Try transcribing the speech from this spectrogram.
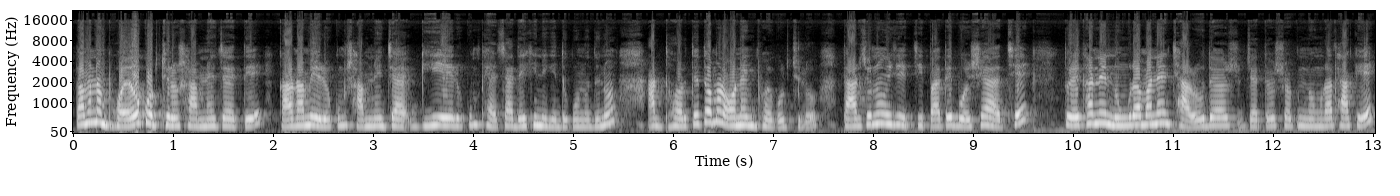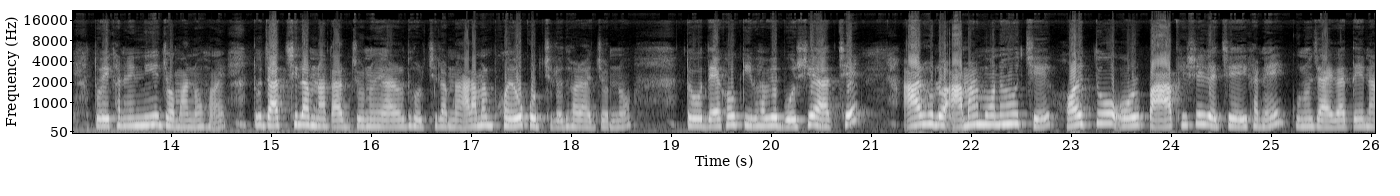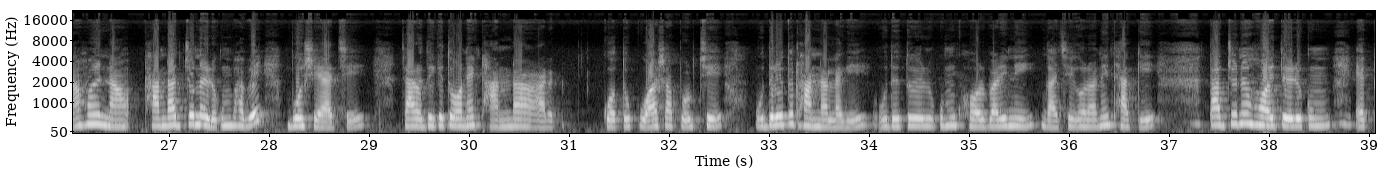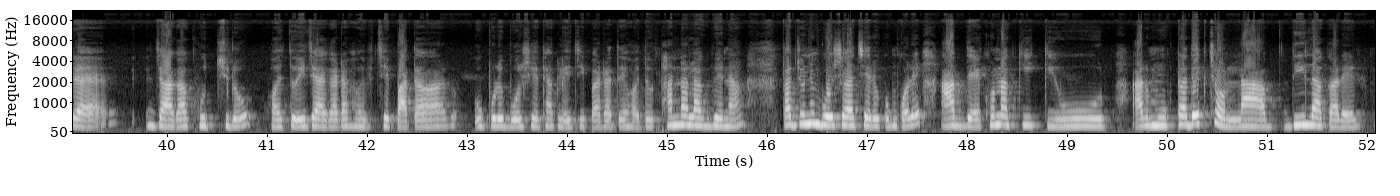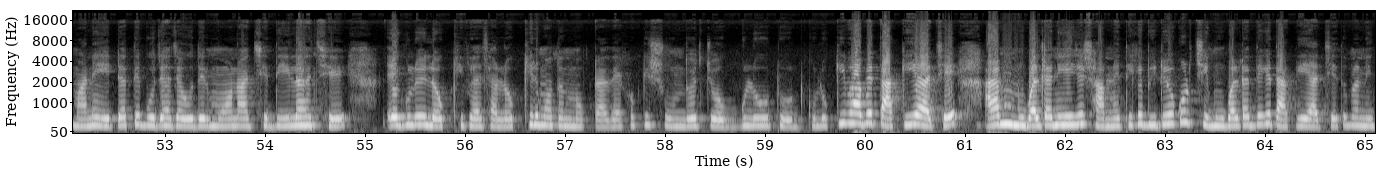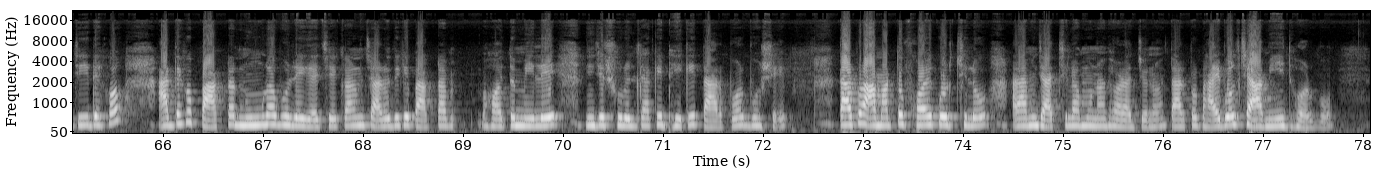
তো আমার না ভয়ও করছিল সামনে যাইতে, কারণ আমি এরকম সামনে যা, গিয়ে এরকম ফেঁচা দেখিনি কিন্তু কোনোদিনও। আর ধরতে তো আমার অনেক ভয় করছিল। তার জন্য ওই যে চিপাতে বসে আছে। তো এখানে নোংরা মানে ঝাড়ু দেওয়ার যত সব নোংরা থাকে, তো এখানে নিয়ে জমানো হয়। তো যাচ্ছিলাম না তার জন্য আর ধরছিলাম না। আর আমার ভয়ও করছিল ধরার জন্য। তো দেখো কীভাবে বসে আছে। আর হলো, আমার মনে হচ্ছে হয়তো ওর পা ফেসে গেছে এখানে, কোনো জায়গাতে। না হয় না, ঠান্ডার জন্য এরকমভাবে বসে আছে। চারদিকে তো অনেক ঠান্ডা, আর কত কুয়াশা পড়ছে। ওদেরও তো ঠান্ডা লাগে, ওদের তো এরকম ঘর বাড়ি নেই, গাছে গোড়ানেই থাকে। তার জন্য হয়তো এরকম একটা জায়গা খুঁজছিল, হয়তো এই জায়গাটা ভাবছে পাতার উপরে বসে থাকলে চিপাটাতে হয়তো ঠান্ডা লাগবে না। তার জন্য বসে আছে এরকম করে। আর দেখো না কি কিউট আর মুখটা দেখছ? লাভ, দিল আকারের। মানে এটাতে বোঝা যায় ওদের মন আছে, দিল আছে। এগুলোই লক্ষ্মী ফেঁচা লক্ষ্মীর মতন মুখটা, দেখো কি সুন্দর চোখগুলো, ঠোঁটগুলো কীভাবে তাকিয়ে আছে। আর আমি মোবাইলটা নিয়ে যে সামনে থেকে ভিডিও করছি, মোবাইলটার দিকে তাকিয়ে আছে। তোমরা নিজেই দেখো। আর দেখো পাকটা নোংরা ভরে গেছে, কারণ চারিদিকে পাকটা হয়তো মেলে নিজের শরীরটাকে ঢেকে তারপর বসে। তারপর আমার তো ভয় করছিল, আর আমি যাচ্ছিলাম ওনা ধরার জন্য। তারপর ভাই বলছে, আমিই ধরবো।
